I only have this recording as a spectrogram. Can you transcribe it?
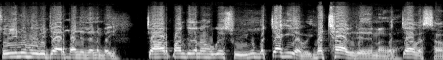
ਸੂਈ ਨੂੰ ਹੋ ਗਏ 4-5 ਦਿਨ ਬਾਈ। 4-5 ਦਿਨ ਹੋ ਗਏ ਸੂਈ ਨੂੰ। ਬੱਚਾ ਕੀ ਆ ਬਾਈ? ਬੱਚਾ ਵੀਰੇ ਦੇ ਮਗਰ। ਬੱਚਾ ਵਸਾ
